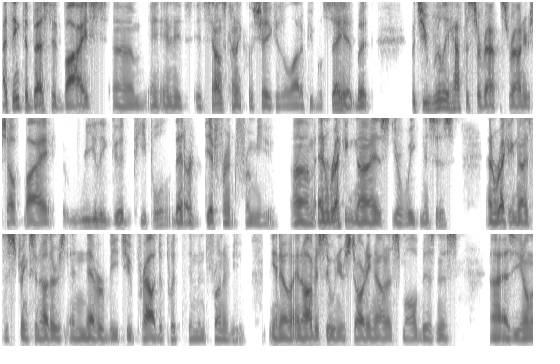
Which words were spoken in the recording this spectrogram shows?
i think the best advice um, and, and, it's it sounds kind of cliche because a lot of people say it but but you really have to surround, surround yourself by really good people that are different from you um, and recognize your weaknesses and recognize the strengths in others and never be too proud to put them in front of you you know? And obviously when you're starting out a small business uh, as a young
